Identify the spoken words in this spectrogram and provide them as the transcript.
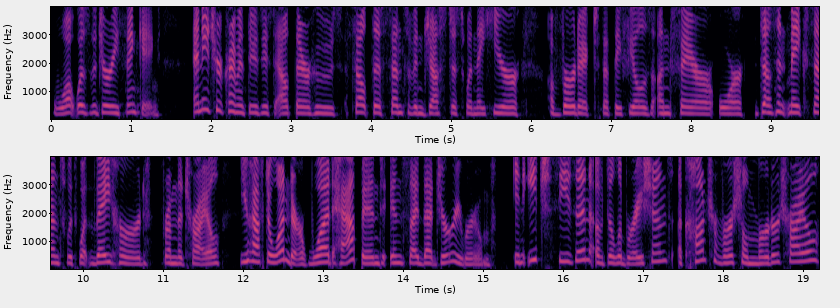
what was the jury thinking? Any true crime enthusiast out there who's felt this sense of injustice when they hear a verdict that they feel is unfair or doesn't make sense with what they heard from the trial, you have to wonder what happened inside that jury room. In each season of deliberations, a controversial murder trial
